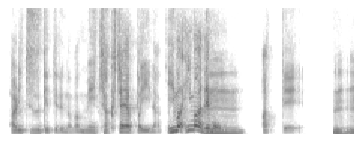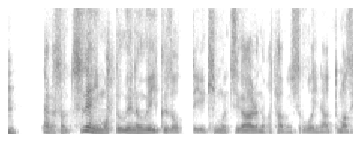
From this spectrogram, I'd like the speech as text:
あり続けてるのがめちゃくちゃやっぱいいな。今、今でもうん。あって、うんうん。なんかその常にもっと上の上行くぞっていう気持ちがあるのが多分すごいなと、まず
